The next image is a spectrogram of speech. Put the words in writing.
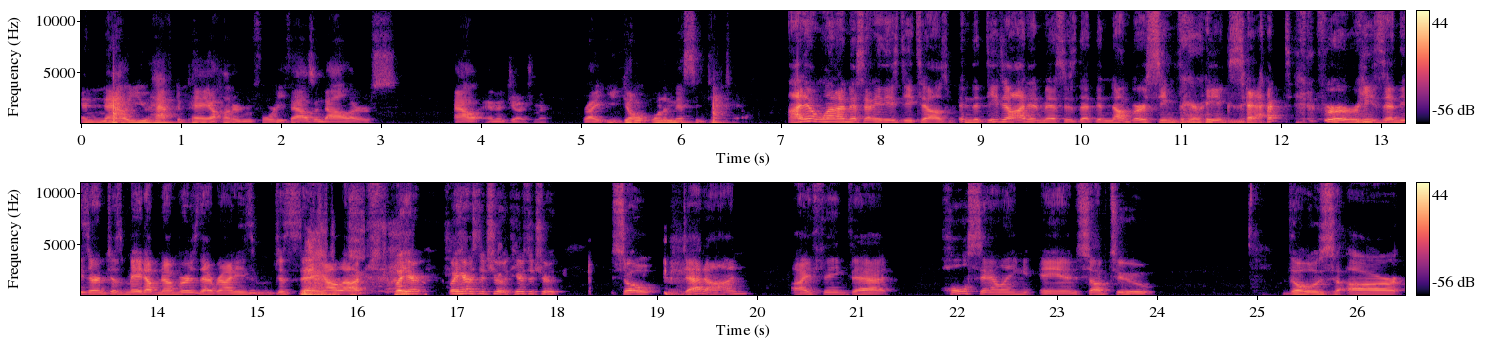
and now you have to pay $140,000 out in a judgment, right? You don't want to miss a detail. I didn't want to miss any of these details. And the detail I didn't miss is that the numbers seem very exact for a reason. These aren't just made up numbers that Ronnie's just saying out loud. but here, but here's the truth. Here's the truth. So dead on, I think that wholesaling and sub two, those are,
